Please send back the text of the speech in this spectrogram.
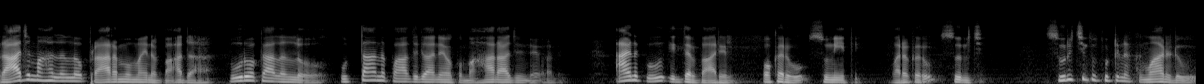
రాజమహలంలో ప్రారంభమైన బాధ పూర్వకాలంలో ఉత్తానపాదుడు అనే ఒక మహారాజు ఉండేవాడు ఆయనకు ఇద్దరు భార్యలు. ఒకరు సునీతి మరొకరు సురుచి. సురుచికి పుట్టిన కుమారుడు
